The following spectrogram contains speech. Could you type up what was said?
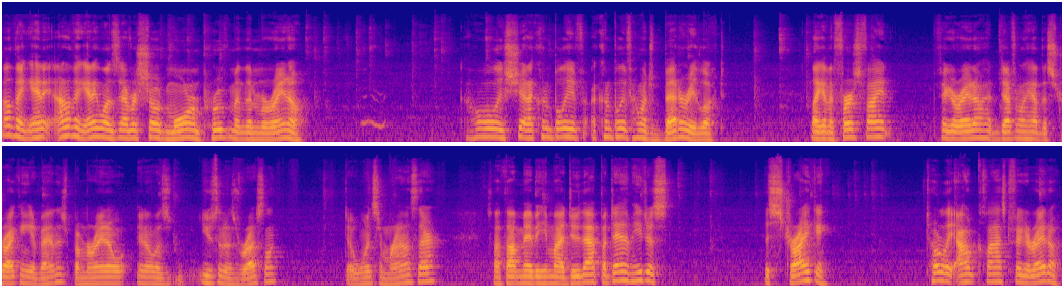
I don't think any I don't think anyone's ever showed more improvement than Moreno. Holy shit! I couldn't believe I couldn't believe how much better he looked. Like in the first fight, Figueiredo definitely had the striking advantage, but Moreno, you know, was using his wrestling to win some rounds there. So I thought maybe he might do that, but damn, he just is striking. Totally outclassed Figueiredo.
